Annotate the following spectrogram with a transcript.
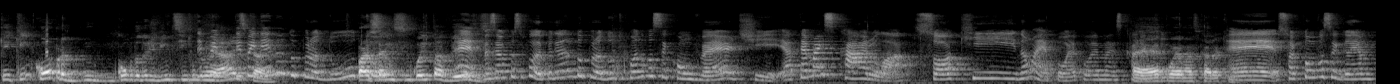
Quem, quem compra um computador de 25 mil Depen- reais, dependendo cara? do produto. Parcela em 50 É, vezes. mas é o que você falou, dependendo do produto, quando você converte, é até mais caro lá. Só que não é Apple, Apple é mais caro. É, aqui. Apple é mais caro aqui. É, só que como você ganha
